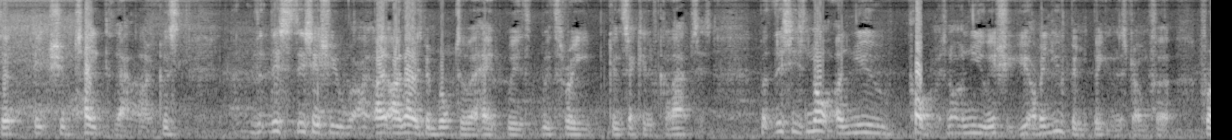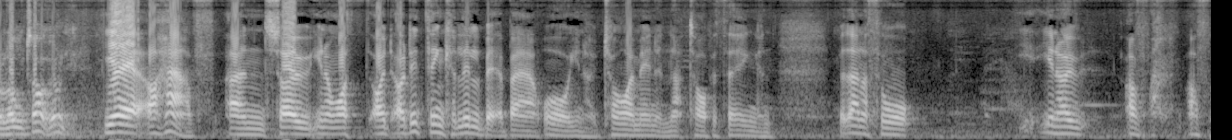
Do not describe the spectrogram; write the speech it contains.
that it should take that though? Because this this issue, I, I know, has been brought to a head with, with three consecutive collapses, but this is not a new problem. It's not a new issue. You, I mean, you've been beating this drum for, for a long time, haven't you? Yeah, I have, and so you know, I, I, I did think a little bit about, oh, you know, timing and that type of thing, and but then I thought, you know, I've I've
